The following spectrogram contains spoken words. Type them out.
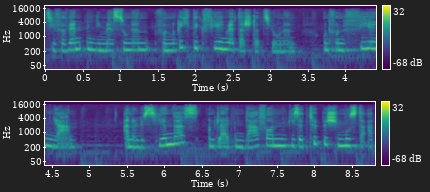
Sie verwenden die Messungen von richtig vielen Wetterstationen und von vielen Jahren, analysieren das und leiten davon diese typischen Muster ab.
